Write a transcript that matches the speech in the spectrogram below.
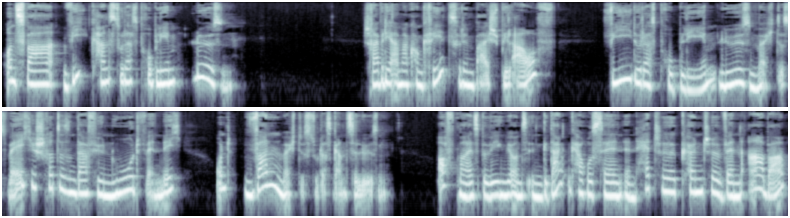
Und zwar, wie kannst du das Problem lösen? Schreibe dir einmal konkret zu dem Beispiel auf, wie du das Problem lösen möchtest. Welche Schritte sind dafür notwendig und wann möchtest du das Ganze lösen? Oftmals bewegen wir uns in Gedankenkarussellen in hätte, könnte, wenn, aber.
